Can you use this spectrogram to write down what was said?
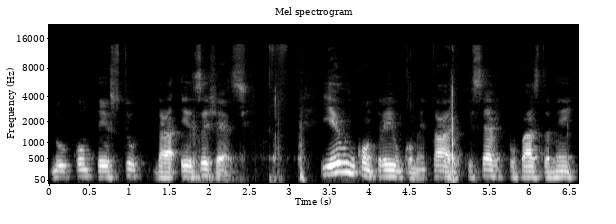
no contexto da exegese. E eu encontrei um comentário que serve por base também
